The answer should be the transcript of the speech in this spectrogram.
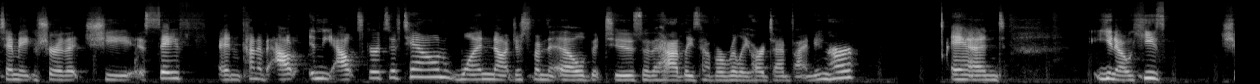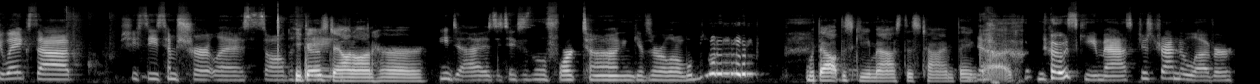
to make sure that she is safe and kind of out in the outskirts of town. One, not just from the Eld, but two, so the Hadleys have a really hard time finding her. And, you know, he's she wakes up, she sees him shirtless. It's all the He goes down on her He does. He takes his little fork tongue and gives her a little without the ski mask this time. Thank No. God. no ski mask, just trying to love her.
